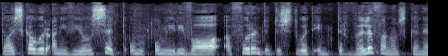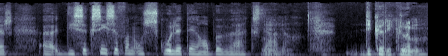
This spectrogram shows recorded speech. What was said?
daai skouer aan die wiel sit om om hierdie wa vorentoe te stoot en ter wille van ons kinders uh die suksesse van ons skole te help bewerkstellig. Die kurrikulum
